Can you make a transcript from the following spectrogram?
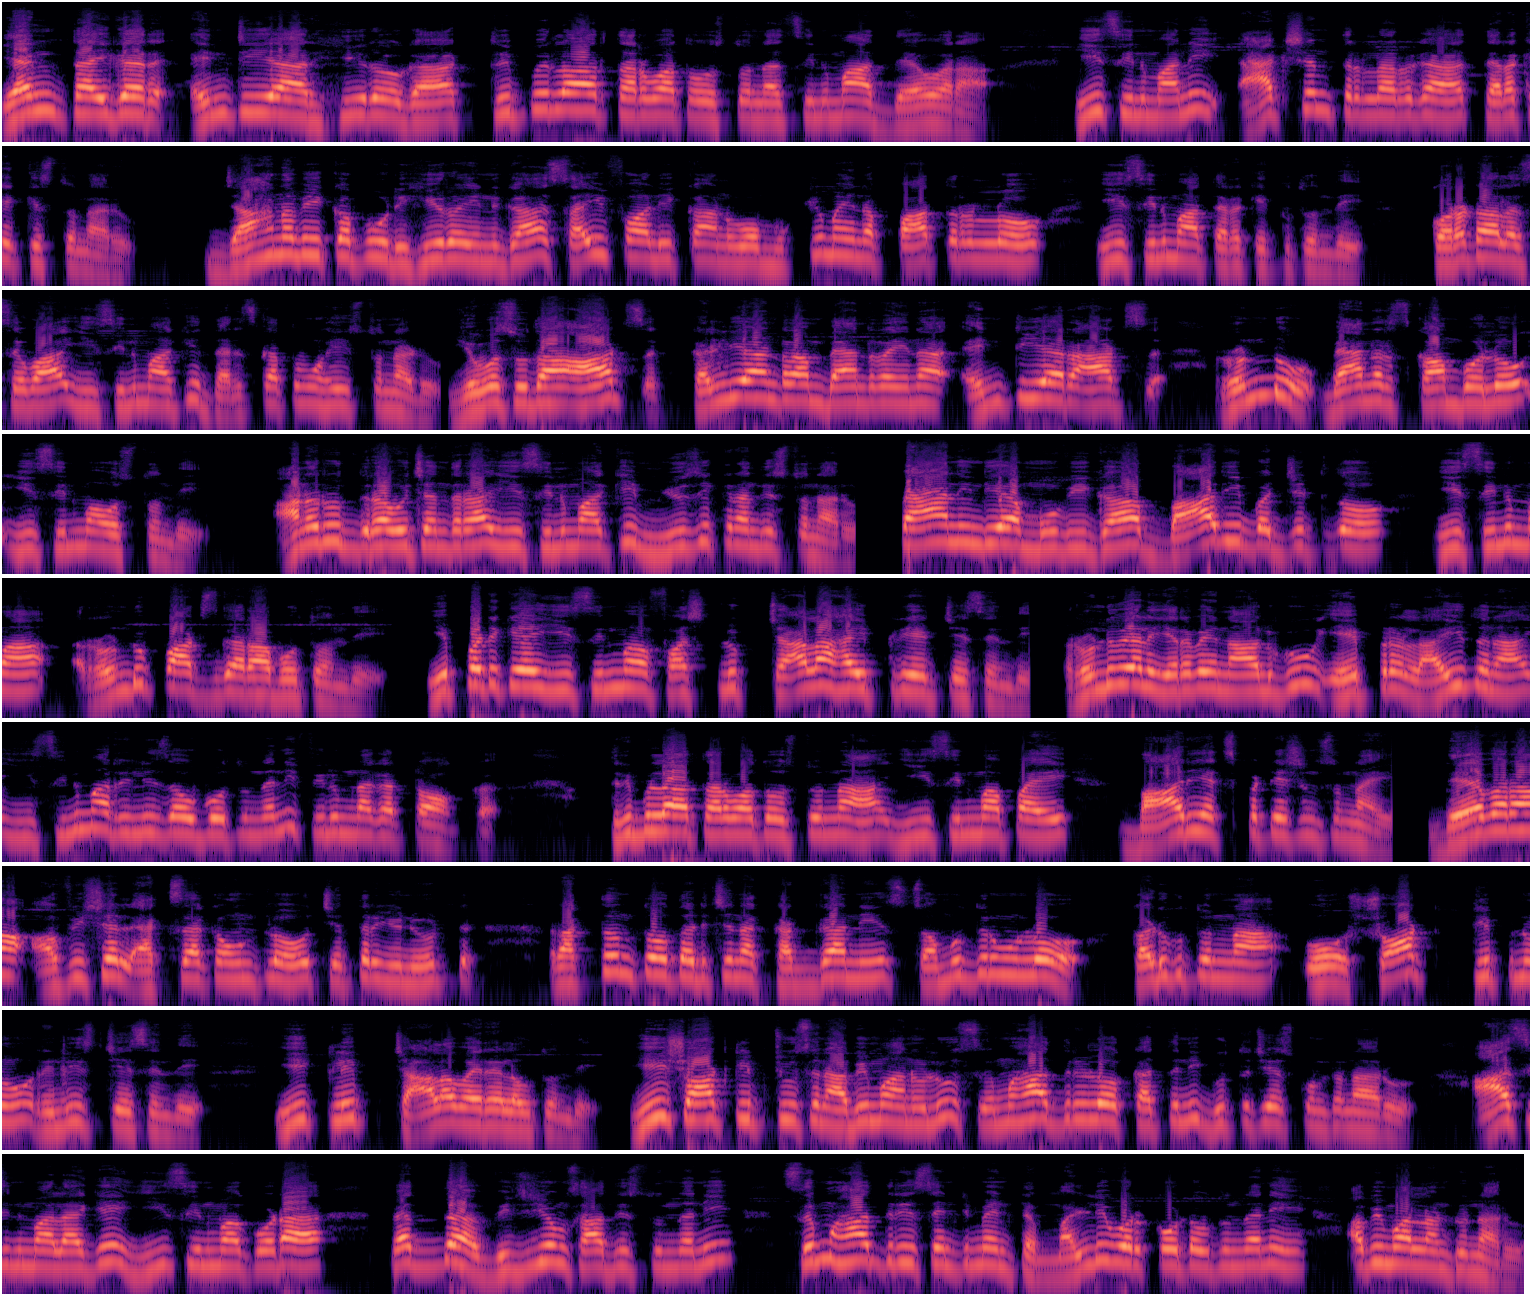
Young tiger NTR హీరోగా triple R తర్వాత వస్తున్న సినిమా దేవరా. ఈ సినిమాని యాక్షన్ థ్రిల్లర్గా తెరకెక్కిస్తున్నారు. జాహ్నవి కపూర్ హీరోయిన్గా సైఫ్ అలీ ఖాన్ ఓ ముఖ్యమైన పాత్రల్లో ఈ సినిమా తెరకెక్కుతుంది. కొరటాల శివ ఈ సినిమాకి దర్శకత్వం వహిస్తున్నాడు. యువసుధ ఆర్ట్స్ కళ్యాణ్ రామ్ బ్యానర్ అయిన ఎన్టీఆర్ ఆర్ట్స్ రెండు బ్యానర్స్ కాంబోలో ఈ సినిమా వస్తుంది. అనిరుద్ రవిచంద్ర ఈ సినిమాకి మ్యూజిక్ అందిస్తున్నారు. పాన్ ఇండియా మూవీగా భారీ బడ్జెట్తో ఈ సినిమా రెండు పార్ట్స్గా రాబోతోంది. ఇప్పటికే ఈ సినిమా ఫస్ట్ లుక్ చాలా హైప్ క్రియేట్ చేసింది. రెండు వేల ఇరవై నాలుగు ఏప్రిల్ ఐదున ఈ సినిమా రిలీజ్ అవబోతుందని ఫిల్మ్ నగర్ టాక్. త్రిబుల తర్వాత వస్తున్న ఈ సినిమాపై భారీ ఎక్స్పెక్టేషన్స్ ఉన్నాయి. దేవరా అఫీషియల్ ఎక్స్ అకౌంట్లో చిత్ర యూనిట్ రక్తంతో తడిచిన ఖడ్గాన్ని సముద్రంలో కడుగుతున్న ఓ షార్ట్ క్లిప్ను రిలీజ్ చేసింది. ఈ క్లిప్ చాలా వైరల్ అవుతుంది. ఈ షార్ట్ క్లిప్ చూసిన అభిమానులు సింహాద్రిలో కత్తిని గుర్తు చేసుకుంటున్నారు. ఆ సినిమాలాగే ఈ సినిమా కూడా పెద్ద విజయం సాధిస్తుందని సింహాద్రి సెంటిమెంట్ మళ్ళీ వర్కౌట్ అవుతుందని అభిమానులు అంటున్నారు.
